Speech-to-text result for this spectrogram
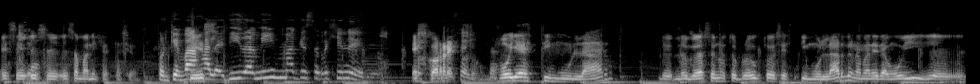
esa manifestación. Porque vas a la herida misma que se regenere. Es correcto. Voy a estimular, lo que hace nuestro producto es estimular de una manera muy eh,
